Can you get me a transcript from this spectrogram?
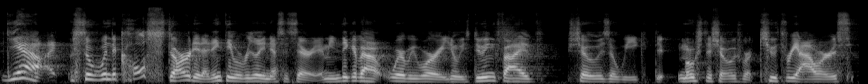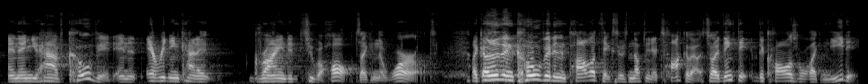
Yeah. I- So when the call started, I think they were really necessary. I mean, think about where we were. You know, he's doing five shows a week. Most of the shows were two, three hours, and then you have COVID, and everything kind of grinded to a halt, like in the world. Like other than COVID and politics, there's nothing to talk about. So I think the, the calls were like needed.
